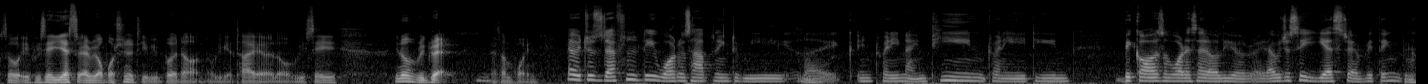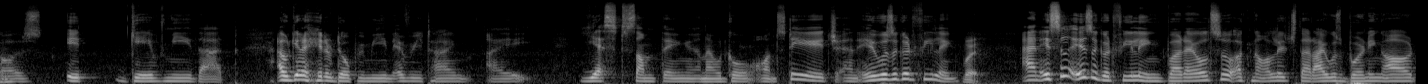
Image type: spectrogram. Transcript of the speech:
So if we say yes to every opportunity, we burn out or we get tired or we say, you know, regret Mm. at some point. Yeah, which was definitely what was happening to me Mm. like in 2019, 2018 because of what I said earlier, right? I would just say yes to everything because it gave me that I would get a hit of dopamine every time I yesed something and I would go on stage and it was a good feeling. Right. And it still is a good feeling, but I also acknowledge that I was burning out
